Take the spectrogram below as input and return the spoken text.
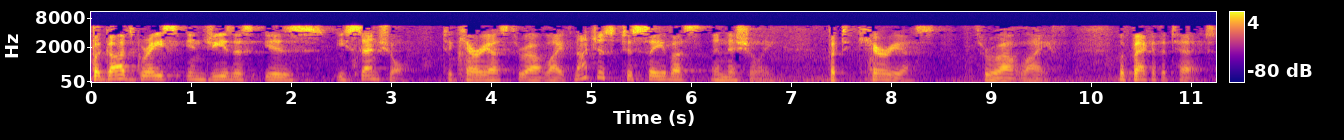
But God's grace in Jesus is essential to carry us throughout life, not just to save us initially, but to carry us throughout life. Look back at the text.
